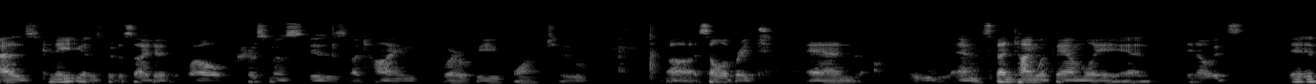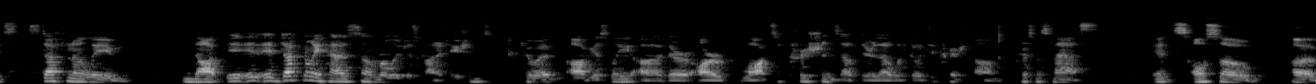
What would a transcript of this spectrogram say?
as Canadians, we decided, well, Christmas is a time where we want to uh, celebrate and and spend time with family, and you know, it's it's definitely not. It, it it definitely has some religious connotations to it. Obviously, uh, there are lots of Christians out there that would go to Chris, um, Christmas mass. It's also uh,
